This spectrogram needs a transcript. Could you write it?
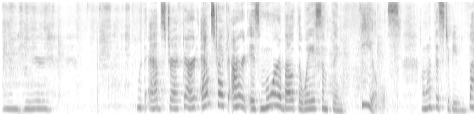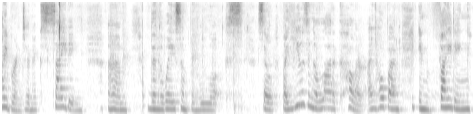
in here with abstract art. Abstract art is more about the way something feels. I want this to be vibrant and exciting um, than the way something looks. So by using a lot of color, I hope I'm inviting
